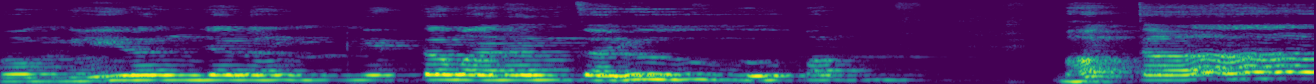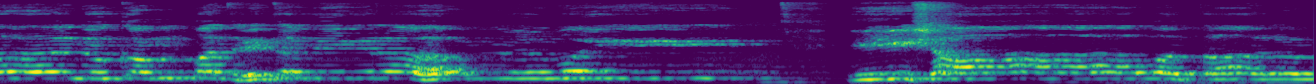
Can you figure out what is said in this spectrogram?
ওম নিরঞ্জনং নিত্যমানন্তরূপম ভক্তানুকম্পধৃতবিগ্রহং বৈ ঈশাবতারং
